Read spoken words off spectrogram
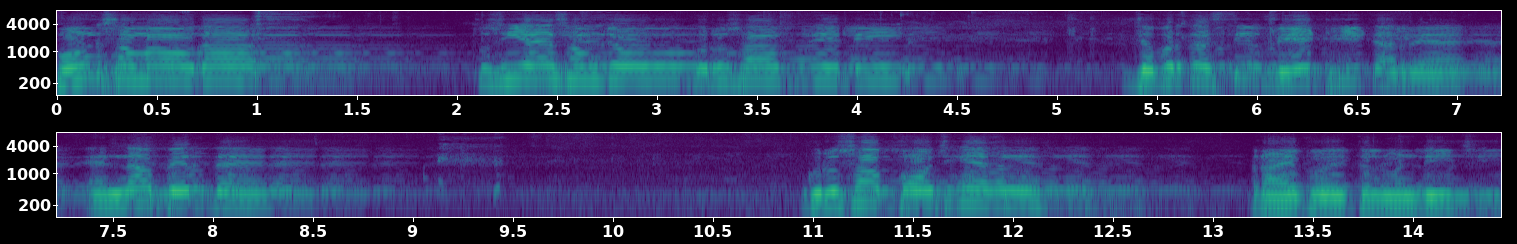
ਹੁਣ ਸਮਾਂ ਉਹਦਾ ਤੁਸੀਂ ਇਹ ਸਮਝੋ ਗੁਰੂ ਸਾਹਿਬ ਦੇ ਲਈ ਜ਼ਬਰਦਸਤੀ ਵੇਟ ਹੀ ਕਰ ਰਿਹਾ ਹੈ ਇੰਨਾ ਬਿਰਧ ਹੈ। ਗੁਰੂ ਸਾਹਿਬ ਪਹੁੰਚ ਗਏ ਹਨ ਰਾਏਪੁਰ ਤਲਵੰਡੀ ਚ।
